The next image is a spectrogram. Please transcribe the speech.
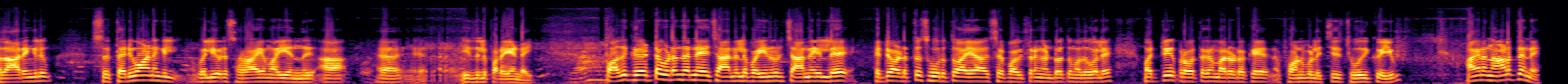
അത് ആരെങ്കിലും തരുവാണെങ്കിൽ വലിയൊരു സഹായമായി എന്ന് ആ ഇതിൽ പറയേണ്ടായി. അപ്പോൾ അത് കേട്ട ഉടൻ തന്നെ ചാനൽ പയ്യന്നൂർ ചാനലിലെ ഏറ്റവും അടുത്ത സുഹൃത്തുമായ ശ്രീ പവിത്രൻ കണ്ടോത്തും അതുപോലെ മറ്റ് പ്രവർത്തകന്മാരോടൊക്കെ ഫോൺ വിളിച്ച് ചോദിക്കുകയും അങ്ങനെ നാളെ തന്നെ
